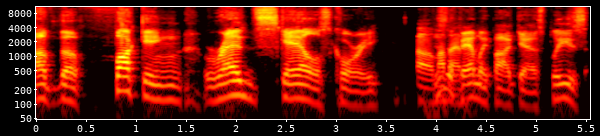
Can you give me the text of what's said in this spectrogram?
of the fucking red scales, Corey. Oh, This my is a family podcast. Please,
